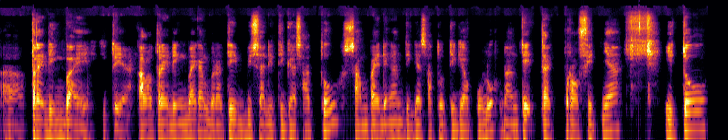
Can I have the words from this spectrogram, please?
eh, trading buy gitu ya kalau trading buy kan berarti bisa di 31 sampai dengan 3130 nanti take profitnya itu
